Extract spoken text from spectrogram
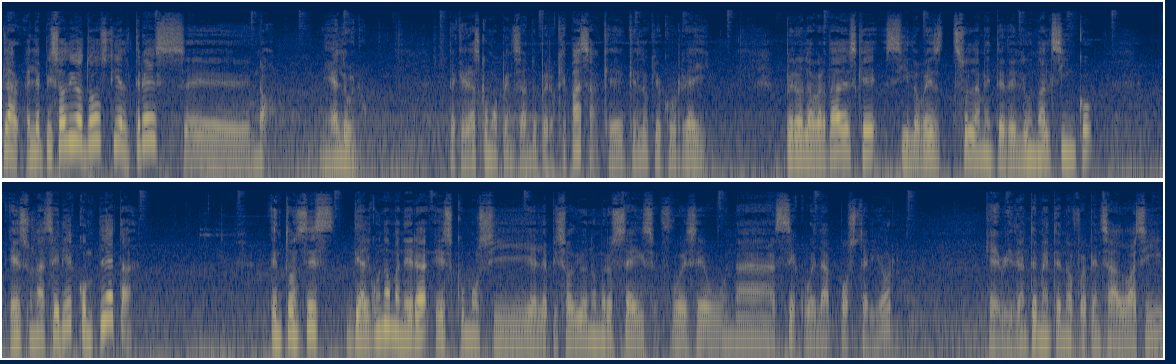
Claro, el episodio 2 y el 3, eh, no, ni el 1. Te quedas como pensando, pero ¿qué pasa? ¿Qué, ¿Qué, es lo que ocurre ahí? Pero la verdad es que si lo ves solamente del 1 al 5, es una serie completa. Entonces, de alguna manera es como si el episodio número 6 fuese una secuela posterior, que evidentemente no fue pensado así,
